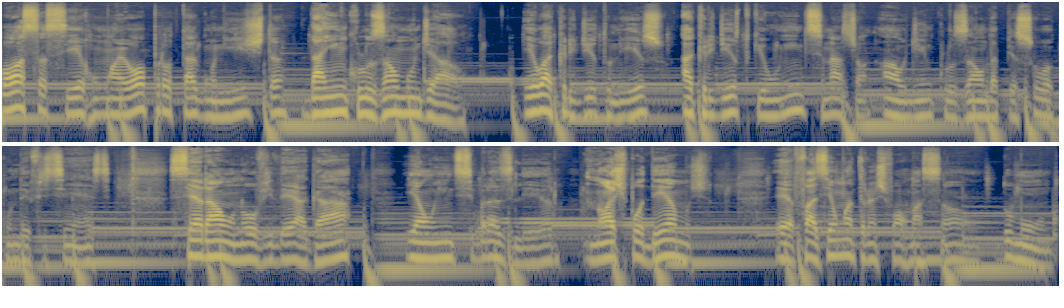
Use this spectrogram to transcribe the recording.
possa ser o maior protagonista da inclusão mundial. Eu acredito nisso, acredito que o Índice Nacional de Inclusão da Pessoa com Deficiência será um novo IDH e é um índice brasileiro. Nós podemos é, fazer uma transformação do mundo.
